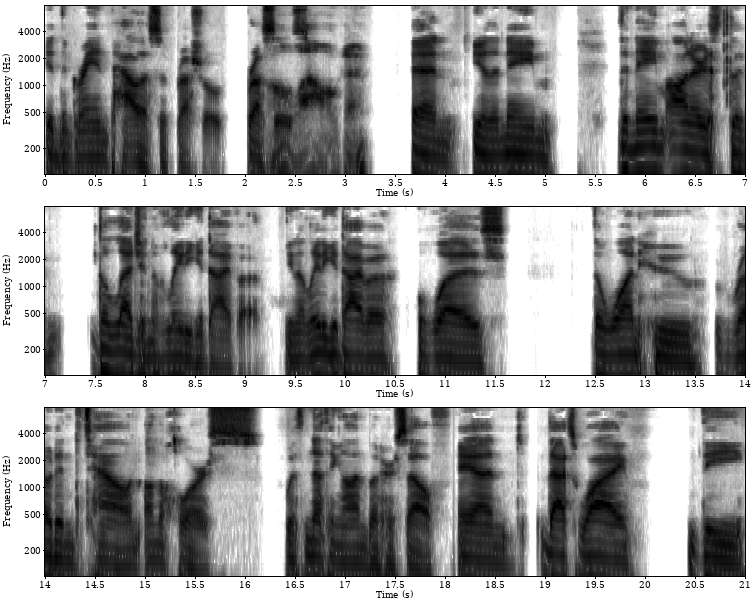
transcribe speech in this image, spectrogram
in the Grand Palace of Brussels. Oh, Brussels. wow. Okay. and you know the name the name honors the the legend of Lady Godiva. You know, Lady Godiva was the one who rode into town on the horse with nothing on but herself, and that's why the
